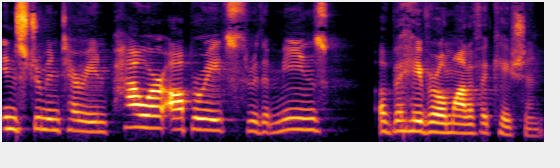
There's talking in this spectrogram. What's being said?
Instrumentarian power operates through the means of behavioral modification.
